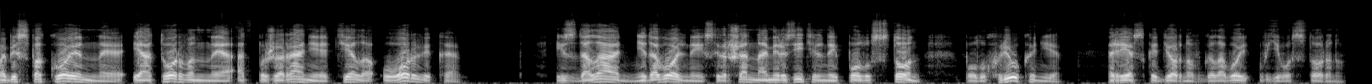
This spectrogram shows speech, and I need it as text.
побеспокоенная и оторванная от пожирания тела Уорвика, издала недовольный, совершенно омерзительный полустон, полухрюканье, резко дернув головой в его сторону.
